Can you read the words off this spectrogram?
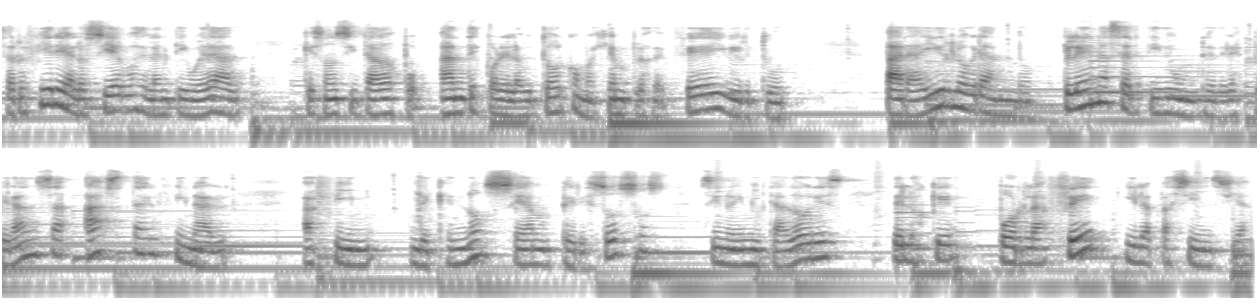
Se refiere a los siervos de la antigüedad, que son citados antes por el autor como ejemplos de fe y virtud, para ir logrando plena certidumbre de la esperanza hasta el final, a fin de que no sean perezosos, sino imitadores de los que por la fe y la paciencia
